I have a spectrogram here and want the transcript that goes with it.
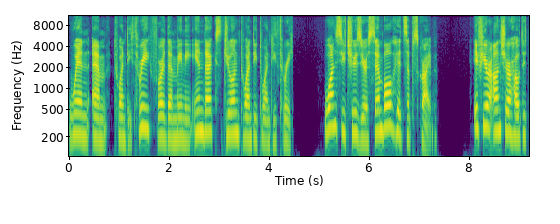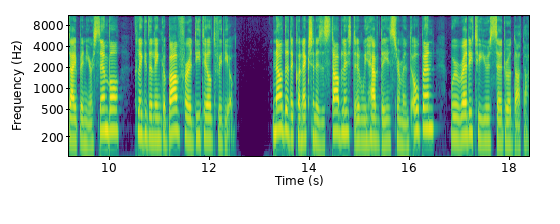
WinM23 for the mini index June 2023. Once you choose your symbol, hit subscribe. If you're unsure how to type in your symbol, click the link above for a detailed video. Now that the connection is established and we have the instrument open, we're ready to use Cedro data.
